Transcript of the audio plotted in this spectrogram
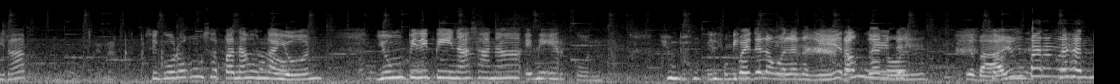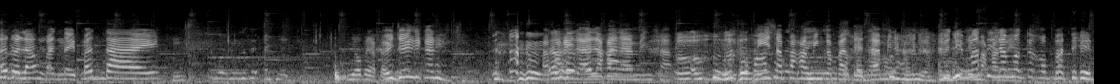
hirap. Siguro kung sa panahon ngayon, yung Pilipinas, sana eh, may aircon. Yung buong Kung Pilipinas. pwede lang wala naghihirap, Ang weird ganon. Diba? So, yung parang lahat, ano lang, pantay-pantay. Hindi ako Ay, pinapanood. Jelly ka rin. Papakilala ka namin siya. Oo. May isa pa kaming kapatid. Dami namin. Medyo Hindi lima sila kami. magkakapatid.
